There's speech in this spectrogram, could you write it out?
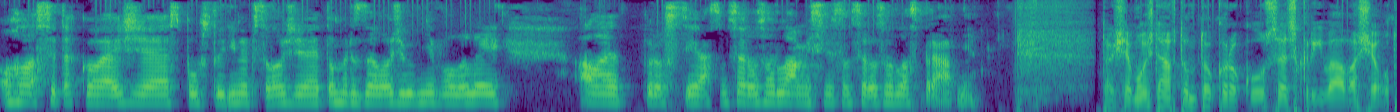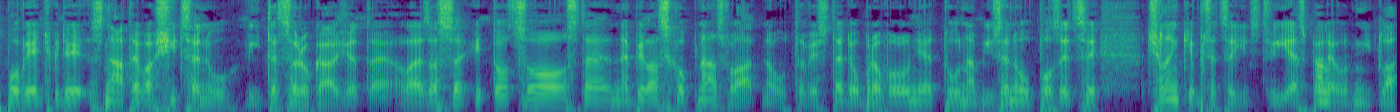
ohlasy takové, že spoustu lidí mi psalo, že to mrzelo, že by mě volili, ale prostě já jsem se rozhodla a myslím, že jsem se rozhodla správně. Takže možná v tomto kroku se skrývá vaše odpověď, kdy znáte vaši cenu, víte, co dokážete, ale zase i to, co jste nebyla schopná zvládnout. Vy jste dobrovolně tu nabízenou pozici členky předsednictví SPD odmítla.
